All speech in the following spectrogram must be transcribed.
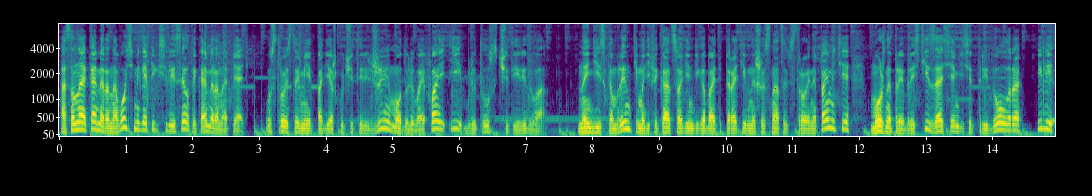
Основная камера на 8 мегапикселей, селфи-камера на 5. Устройство имеет поддержку 4G, модули Wi-Fi и Bluetooth 4.2. На индийском рынке модификацию 1 гигабайт оперативной 16 встроенной памяти можно приобрести за 73 доллара или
